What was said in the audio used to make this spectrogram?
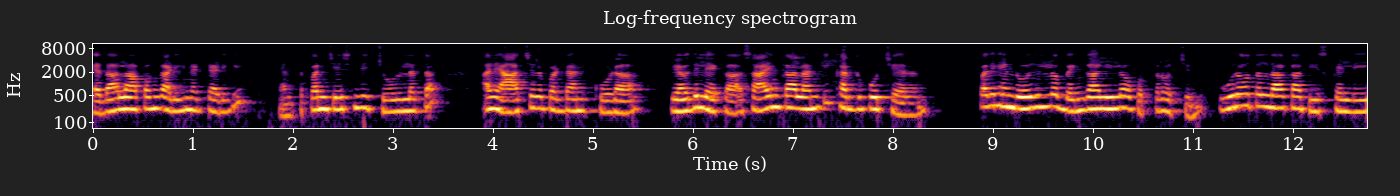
యథాలాపంగా అడిగినట్టు అడిగి ఎంత పని చేసింది చూరులత అని ఆశ్చర్యపడ్డానికి కూడా వ్యవధి లేక సాయంకాలానికి కర్గపూర్ చేరాను. పదిహేను రోజుల్లో బెంగాలీలో ఒక ఉత్తరం వచ్చింది. ఊరవతల దాకా తీసుకెళ్ళి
